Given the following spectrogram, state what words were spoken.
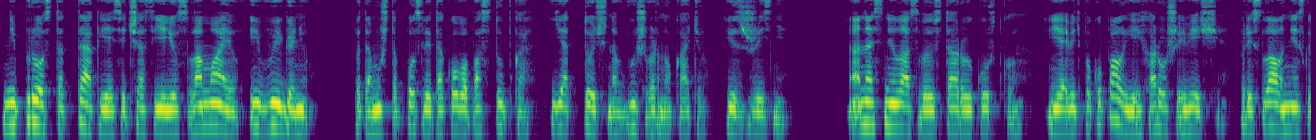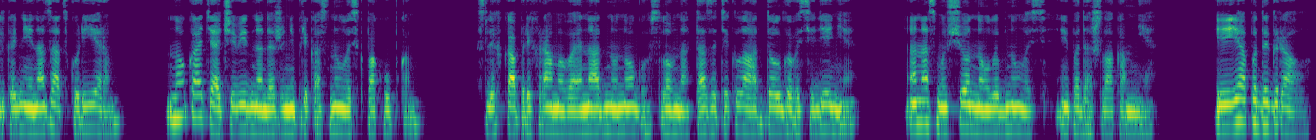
не просто так я сейчас ее сломаю и выгоню, потому что после такого поступка я точно вышвырну Катю из жизни. Она сняла свою старую куртку. Я ведь покупал ей хорошие вещи, прислал несколько дней назад с курьером. Но Катя, очевидно, даже не прикоснулась к покупкам. Слегка прихрамывая на одну ногу, словно та затекла от долгого сидения, она смущенно улыбнулась и подошла ко мне. И я подыграл,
